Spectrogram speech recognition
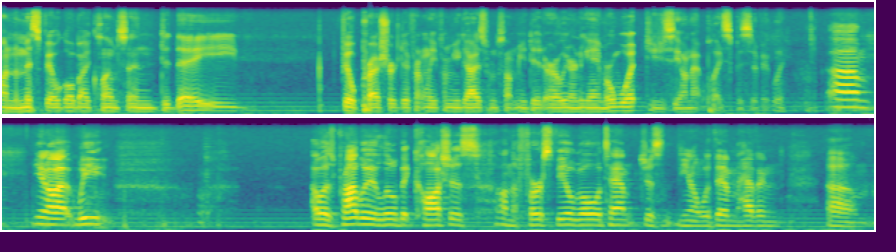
On the missed field goal by Clemson, did they feel pressure differently from you guys from something you did earlier in the game, or what did you see on that play specifically? Um, you know, we I was probably a little bit cautious on the first field goal attempt, just you know, with them having um,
